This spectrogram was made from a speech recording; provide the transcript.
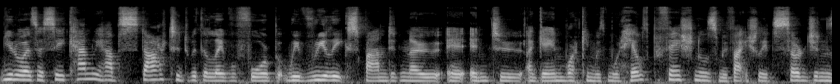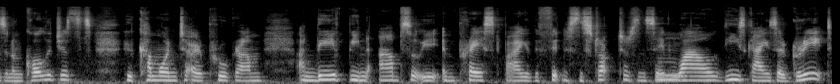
you know, as I say, Can Rehab started with a level four, but we've really expanded now uh, into, again, working with more health professionals. We've actually had surgeons and oncologists who come onto our programme and they've been absolutely impressed by the fitness instructors and said, mm. wow, these guys are great.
